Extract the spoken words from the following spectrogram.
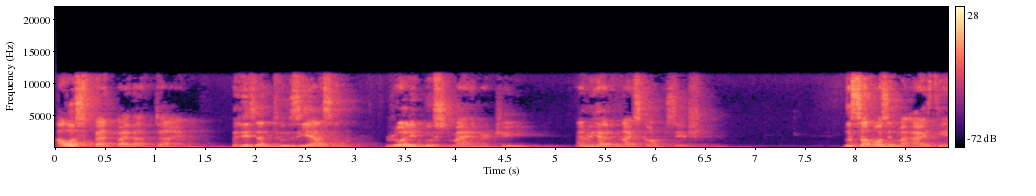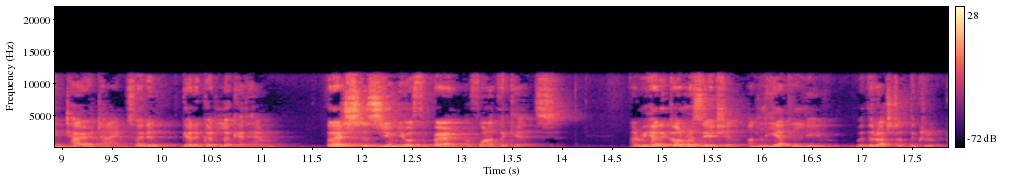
I was spent by that time, but his enthusiasm really boosted my energy and we had a nice conversation. The sun was in my eyes the entire time, so I didn't get a good look at him, but I just assumed he was the parent of one of the kids. And we had a conversation until he had to leave with the rest of the group.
